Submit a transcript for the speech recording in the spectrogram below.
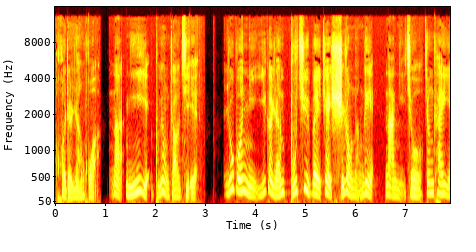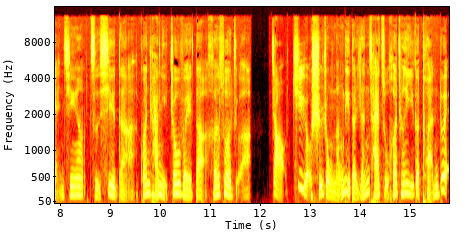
或者人祸，那你也不用着急。如果你一个人不具备这十种能力，那你就睁开眼睛，仔细的观察你周围的合作者，找具有十种能力的人才组合成一个团队，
